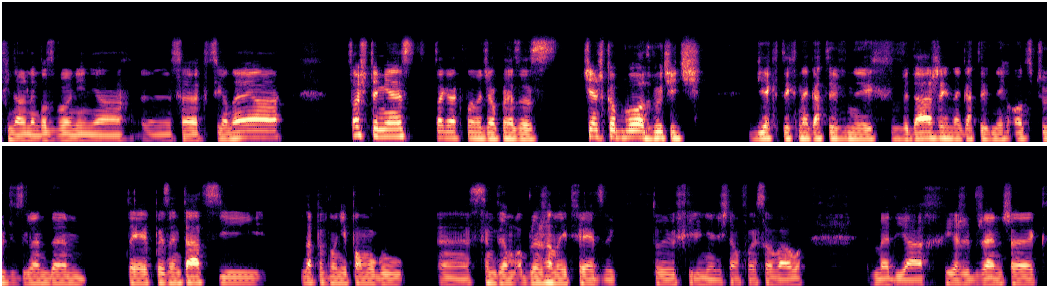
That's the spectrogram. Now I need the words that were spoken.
finalnego zwolnienia y, selekcjonera. Coś w tym jest, tak jak powiedział prezes, ciężko było odwrócić bieg tych negatywnych wydarzeń, negatywnych odczuć względem tej reprezentacji. Na pewno nie pomógł e, syndrom oblężonej twierdzy, który silnie gdzieś tam forsował w mediach Jerzy Brzęczek.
